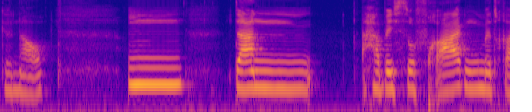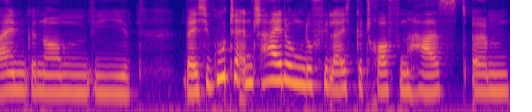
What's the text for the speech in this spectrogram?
Genau. Mm, dann habe ich so Fragen mit reingenommen, wie welche gute Entscheidungen du vielleicht getroffen hast ähm,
